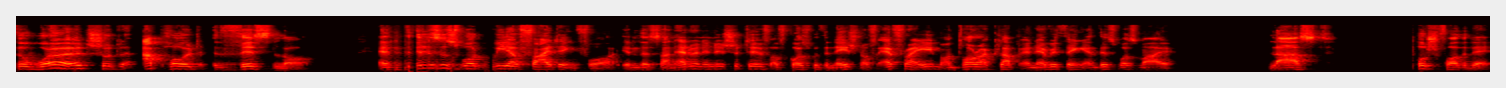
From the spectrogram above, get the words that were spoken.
the world should uphold this law. And this is what we are fighting for in the Sanhedrin initiative, of course, with the nation of Ephraim on Torah Club and everything. And this was my last push for the day.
